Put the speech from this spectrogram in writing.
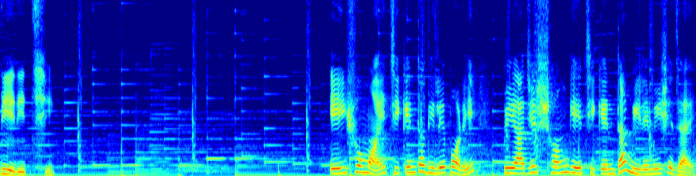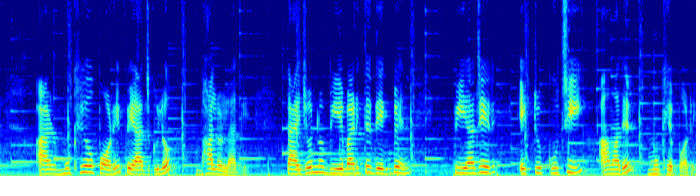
দিয়ে দিচ্ছি। এই সময় চিকেনটা দিলে পরে পেঁয়াজের সঙ্গে চিকেনটা মিলেমিশে যায় আর মুখেও পরে পেঁয়াজগুলো ভালো লাগে। তাই জন্য বিয়েবাড়িতে দেখবেন পেঁয়াজের একটু কুচি আমাদের মুখে পড়ে।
